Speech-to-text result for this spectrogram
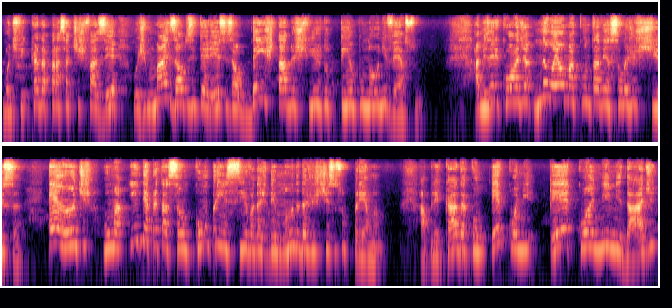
modificada para satisfazer os mais altos interesses ao bem-estar dos filhos do tempo no universo. A misericórdia não é uma contravenção da justiça, é antes uma interpretação compreensiva das demandas da justiça suprema, aplicada com equanimidade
